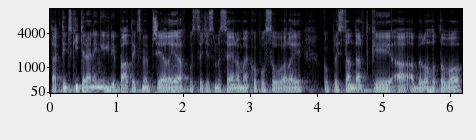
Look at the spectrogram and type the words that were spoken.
taktický tréninky, kdy pátek jsme přijeli a v podstatě jsme se jenom jako posouvali, kopli standardky a, a bylo hotovo.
